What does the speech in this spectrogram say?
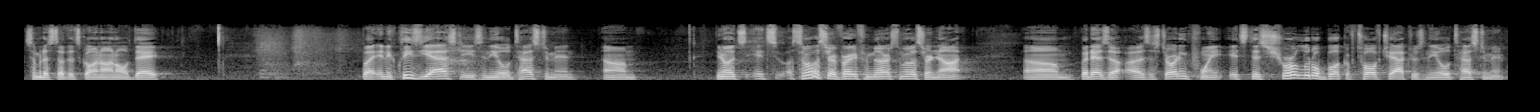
some of the stuff that's going on all day. But in Ecclesiastes in the Old Testament, um, you know, it's, it's, some of us are very familiar, some of us are not. Um, but as a, as a starting point, it's this short little book of 12 chapters in the Old Testament.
